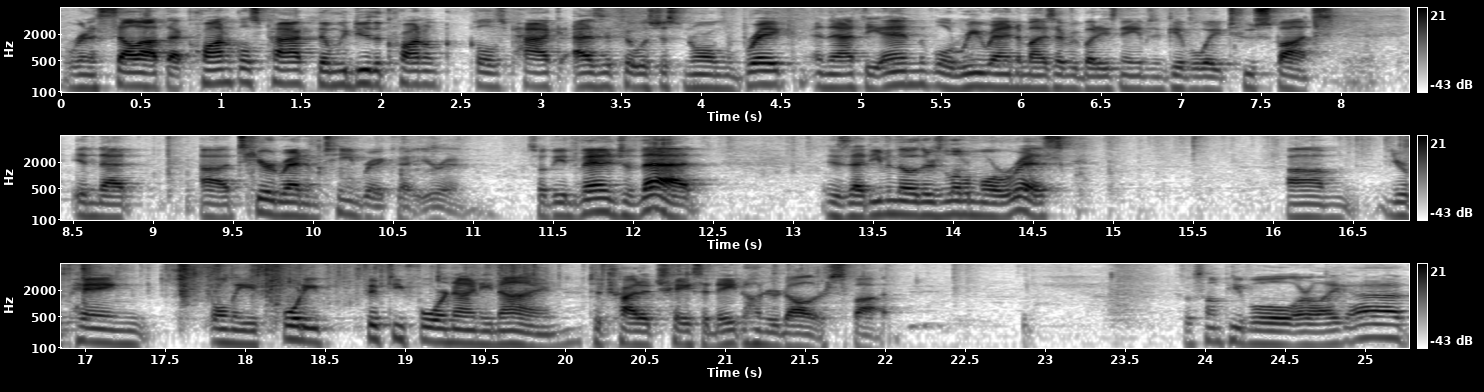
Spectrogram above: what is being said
we're going to sell out that Chronicles pack. Then we do the Chronicles pack as if it was just a normal break. And then at the end, we'll re-randomize everybody's names and give away two spots in that uh, tiered random team break that you're in. So the advantage of that is that even though there's a little more risk, um, you're paying only 40 54.99 to try to chase an $800 spot. So some people are like, ah,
